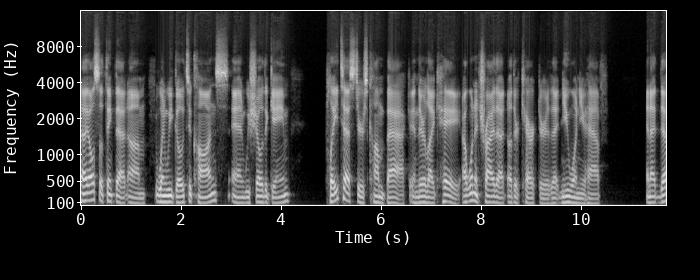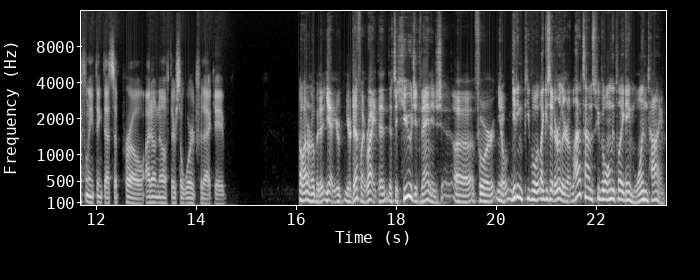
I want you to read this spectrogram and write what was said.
I also think that um, when we go to cons and we show the game, playtesters come back and they're like, "Hey, I want to try that other character, that new one you have." And I definitely think that's a pro. I don't know if there's a word for that, Gabe. Oh, I don't know, but it, yeah, you're you're definitely right. That, that's a huge advantage uh, for you know getting people. Like you said earlier, a lot of times people only play a game one time,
